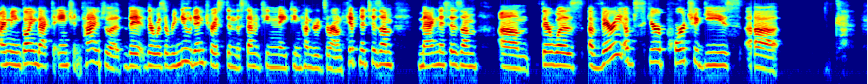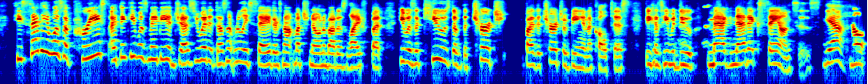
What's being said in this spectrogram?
i mean going back to ancient times but they, there was a renewed interest in the 17 and 1800s around hypnotism magnetism. Um, there was a very obscure portuguese uh, he said he was a priest. I think he was maybe a jesuit. It doesn't really say. There's not much known about his life but he was accused of the church by the church of being an occultist because he would do magnetic seances Yeah. now,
